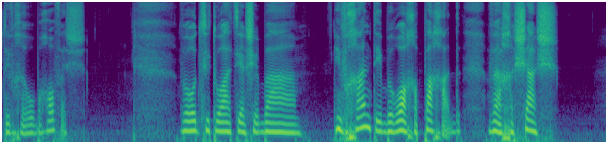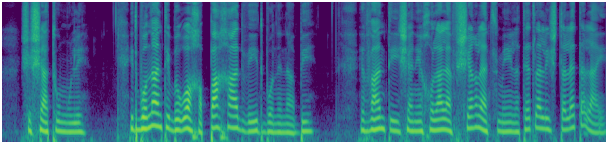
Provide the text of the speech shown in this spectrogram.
תבחרו בחופש. ועוד סיטואציה שבה הבחנתי ברוח הפחד והחשש ששטו מולי. התבוננתי ברוח הפחד והיא התבוננה בי. הבנתי שאני יכולה לאפשר לעצמי לתת לה להשתלט עליי.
